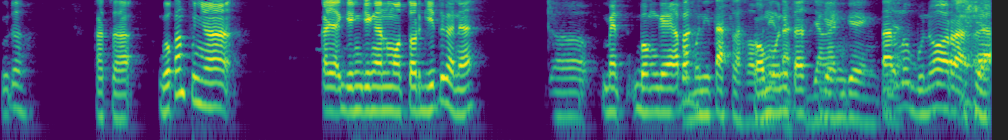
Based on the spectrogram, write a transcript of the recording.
udah kata gue kan punya kayak geng-gengan motor gitu kan ya Eh, met bong geng apa? Komunitas lah Komunitas. Komunitas, jangan geng. geng, ntar lu bunuh orang. Ya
